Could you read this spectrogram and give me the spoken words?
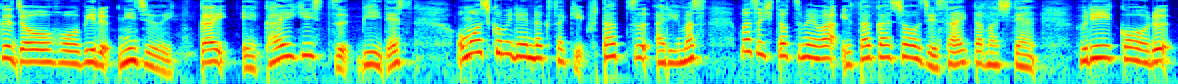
ク情報ビル21階、えー、会議室 B です。お申し込み連絡先2つあります。まず1つ目は、豊か商事埼玉支店、フリーコール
